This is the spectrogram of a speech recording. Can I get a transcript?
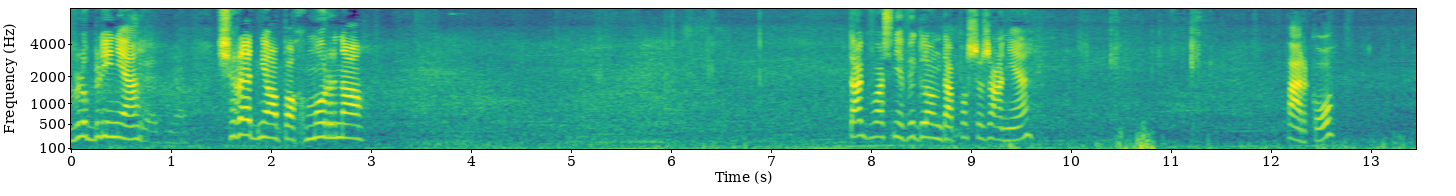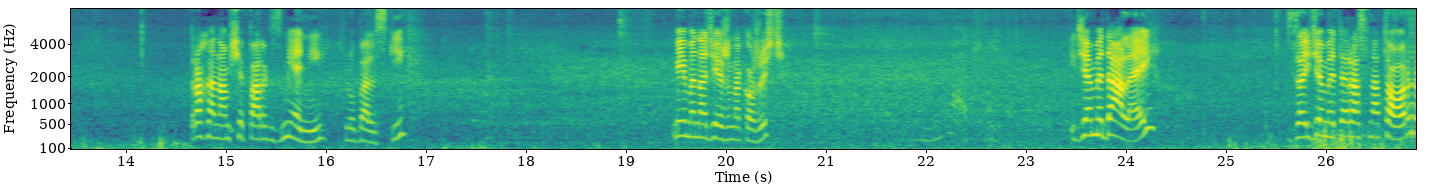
w Lublinie Średnia. średnio pochmurno. Tak właśnie wygląda poszerzanie parku. Trochę nam się park zmieni, lubelski. Miejmy nadzieję, że na korzyść. Idziemy dalej. Zajdziemy teraz na tor.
